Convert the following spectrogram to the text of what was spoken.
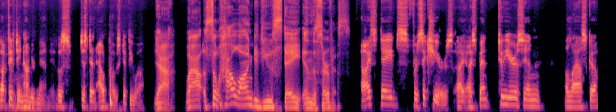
about 1,500 men. It was just an outpost, if you will. Yeah. Wow. So, how long did you stay in the service? I stayed for six years. I, I spent two years in Alaska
